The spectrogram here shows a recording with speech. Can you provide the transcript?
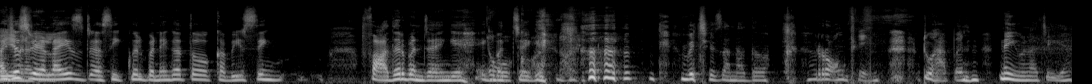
I just realise sequel बनेगा तो कबीर सिंह फादर बन जाएँगे एक Oh बच्चे के। Which is another wrong thing to happen नहीं होना चाहिए।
